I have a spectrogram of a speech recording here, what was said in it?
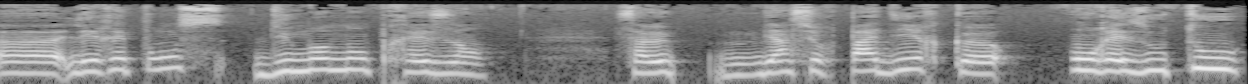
les réponses du moment présent. Ça veut bien sûr pas dire que on résout tout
